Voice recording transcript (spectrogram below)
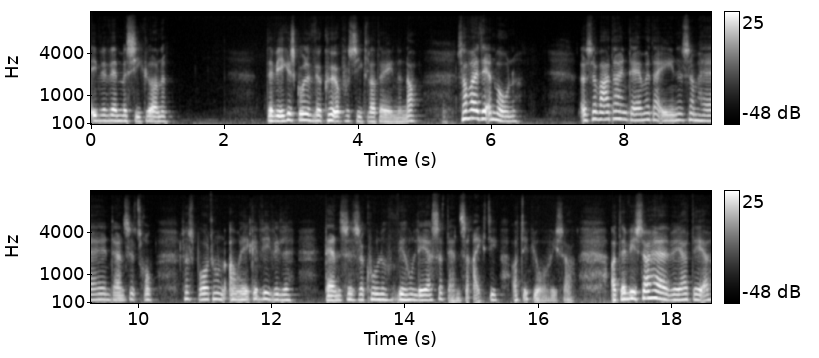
øh, ved med cyklerne. Da vi ikke skulle være køre på cykler derinde. Nå, så var jeg der en måned. Og så var der en dame derinde, som havde en dansetrup. Så spurgte hun, om ikke vi ville danse, så kunne, ville hun lære sig at danse rigtigt, og det gjorde vi så. Og da vi så havde været der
